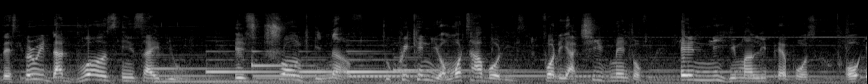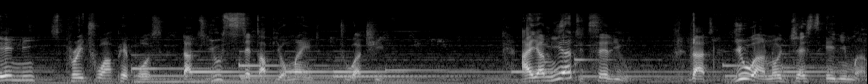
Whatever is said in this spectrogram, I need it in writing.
the spirit that dwells inside you is strong enough to quicken your mortal bodies for the achievement of any humanly purpose or any spiritual purpose that you set up your mind to achieve. I am here to tell you that you are not just any man.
